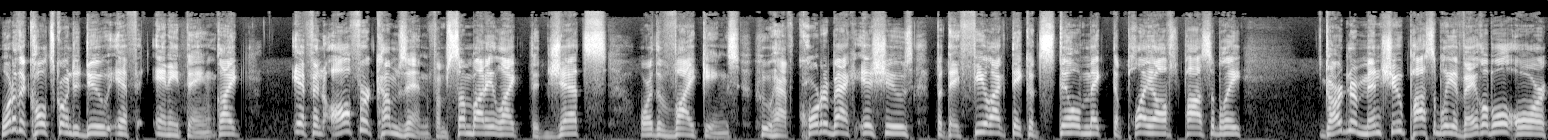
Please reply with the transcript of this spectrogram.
What are the Colts going to do, if anything? Like, if an offer comes in from somebody like the Jets or the Vikings who have quarterback issues, but they feel like they could still make the playoffs possibly, Gardner Minshew possibly available, or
